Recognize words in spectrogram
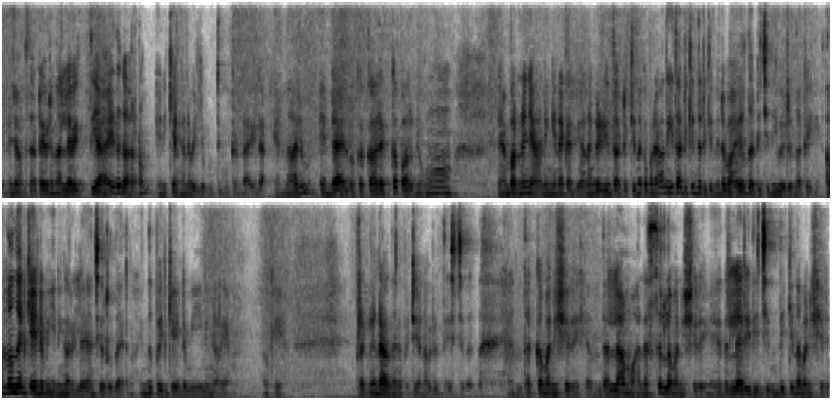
പിന്നെ ജോൺസേട്ടൻ ഒരു നല്ല വ്യക്തിയായത് കാരണം എനിക്കങ്ങനെ വലിയ ബുദ്ധിമുട്ടുണ്ടായില്ല. എന്നാലും എന്റെ അയൽവക്കക്കാരൊക്കെ പറഞ്ഞു ഞാൻ പറഞ്ഞു ഞാനിങ്ങനെ കല്യാണം കഴിയും തടിക്കുന്നൊക്കെ പറയാം. നീ തടിക്കും തടിക്കും. നിന്റെ വയർ തടിച്ച് നീ വരുന്നൊക്കെ. അന്നൊന്നും എനിക്ക് അതിന്റെ മീനിങ് അറിയില്ല. ഞാൻ ചെറുതായിരുന്നു. ഇന്നിപ്പോൾ എനിക്ക് അതിന്റെ മീനിങ് അറിയാം. ഓക്കെ പ്രഗ്നന്റ് ആവുന്നതിനെ പറ്റിയാണ് അവർ ഉദ്ദേശിച്ചത്. എന്തൊക്കെ മനുഷ്യർ എന്തെല്ലാം മനസ്സുള്ള മനുഷ്യർ ഏതെല്ലാം രീതി ചിന്തിക്കുന്ന മനുഷ്യർ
